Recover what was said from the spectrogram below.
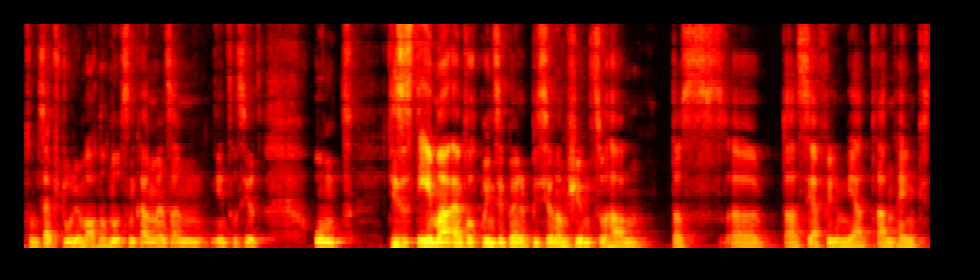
zum Selbststudium auch noch nutzen kann, wenn es einen interessiert. Und dieses Thema einfach prinzipiell ein bisschen am Schirm zu haben, dass äh, da sehr viel mehr dran hängt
